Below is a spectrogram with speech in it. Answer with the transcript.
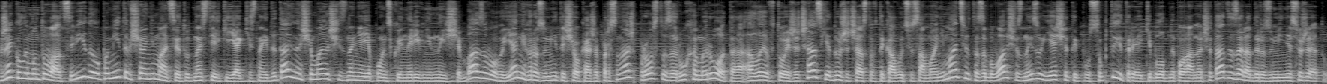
Вже коли монтував це відео, помітив, що анімація тут настільки якісна і детальна, що маючи знання японської на рівні нижче базового, я міг розуміти, що каже персонаж просто за рухами рота, але в той же час я дуже часто втикав у цю саму анімацію та забував, що знизу є ще типу субтитри, які було б непогано читати заради розуміння сюжету.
